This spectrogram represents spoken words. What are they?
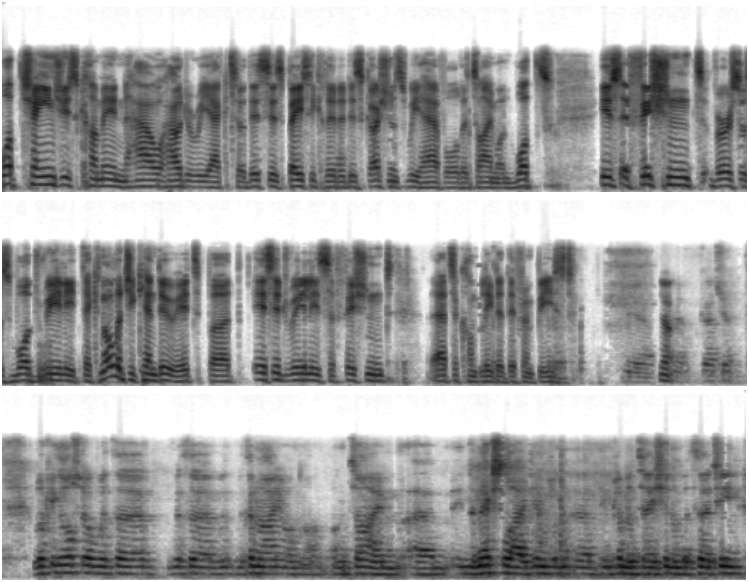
what changes come in, how how to react. So this is basically the discussions we have all the time on what is efficient versus what really technology can do it, but is it really sufficient? That's a completely different beast. Yeah, Yeah. yeah, gotcha. Looking also with uh, with uh, with with an eye on on, on time. Um, in the next slide, implement, uh, implementation number thirteen.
